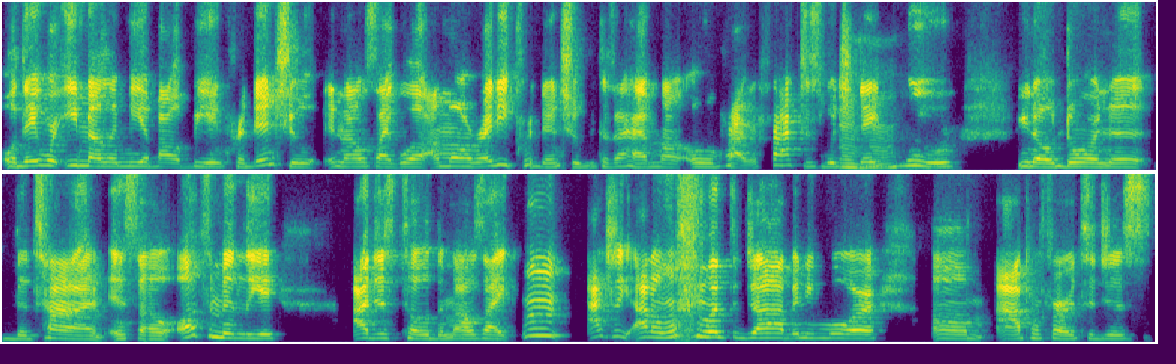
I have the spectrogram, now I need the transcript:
or they were emailing me about being credentialed. And I was like, well, I'm already credentialed because I have my own private practice, which mm-hmm. they knew, you know, during the, the time. And so ultimately, I just told them, I was like, mm, actually, I don't want the job anymore. Um, I prefer to just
